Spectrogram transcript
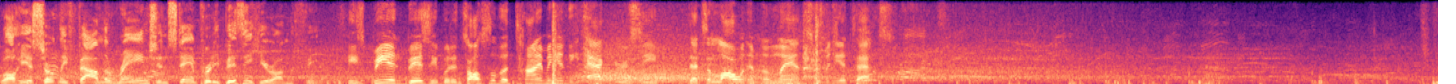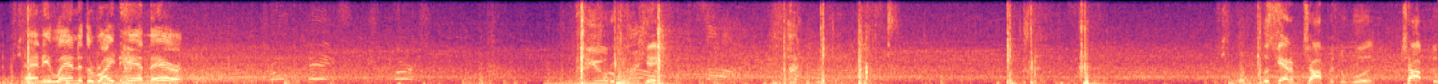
Well, he has certainly found the range and staying pretty busy here on the feet. He's being busy, but it's also the timing and the accuracy that's allowing him to land so many attacks. And he landed the right hand there. Beautiful kick. Look at him chopping the wood. Chop the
